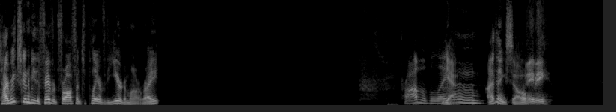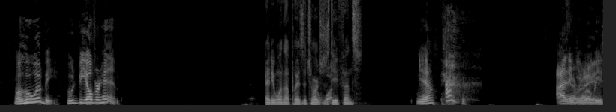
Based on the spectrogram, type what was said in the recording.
Tyreek's going to be the favorite for Offensive Player of the Year tomorrow, right? Probably. Yeah, I think so. Maybe. Well, who would be? Who would be over him? Anyone that plays the Chargers What? defense. Yeah. I think Yeah, he will be.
